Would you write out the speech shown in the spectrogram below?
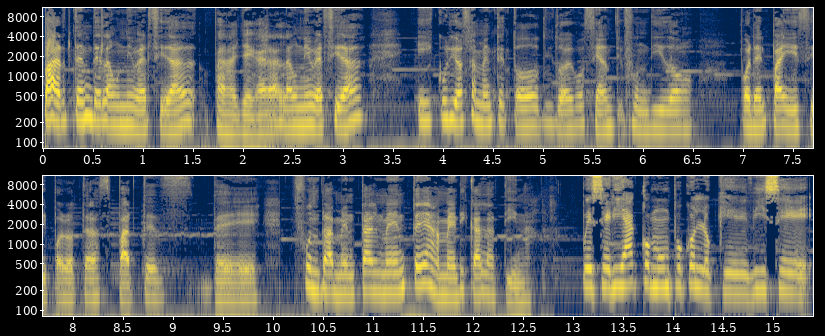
parten de la universidad para llegar a la universidad y curiosamente todos luego se han difundido por el país y por otras partes de fundamentalmente América Latina. Pues sería como un poco lo que dice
